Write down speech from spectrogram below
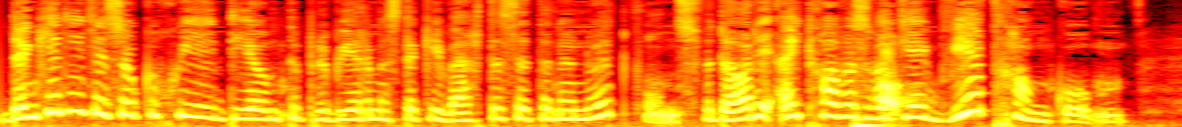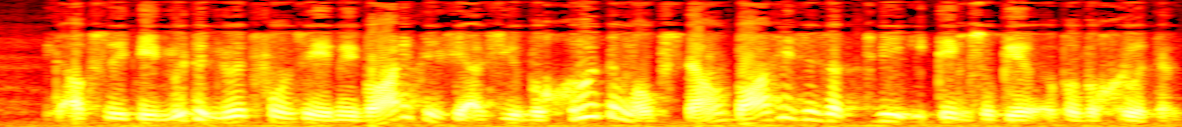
Dink jy nie dit is ook 'n goeie idee om te probeer om 'n stukkie weg te sit in 'n noodfonds vir daardie uitgawes wat jy weet gaan kom? Absoluut, jy moet 'n noodfonds hê. Maar waar dit is jy as jy 'n begroting opstel, basies is dit twee items op jou op 'n begroting.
